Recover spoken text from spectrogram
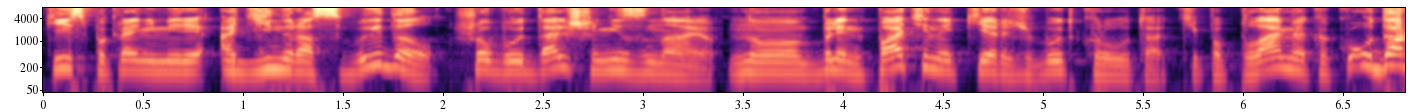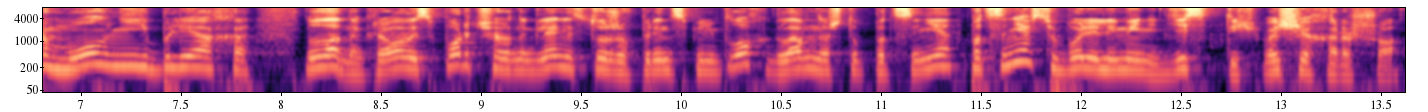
кейс, по крайней мере, один раз выдал. Что будет дальше, не знаю. Но, блин, патина Керч будет круто. Типа пламя, как удар молнии, бляха. Ну ладно, кровавый спорт, черный глянец тоже, в принципе, неплохо. Главное, что по цене... По цене все более или менее 10 тысяч. Вообще хорошо.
